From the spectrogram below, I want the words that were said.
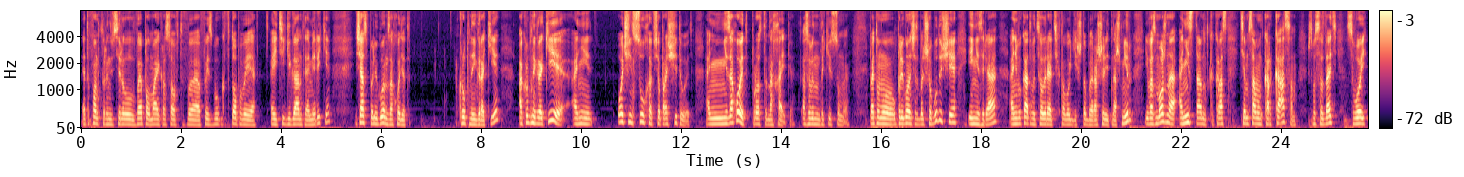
это фонд, который инвестировал в Apple, Microsoft, в Facebook, в топовые IT-гиганты Америки. И сейчас в Polygon заходят крупные игроки, а крупные игроки, они очень сухо все просчитывают. Они не заходят просто на хайпе, особенно на такие суммы. Поэтому у полигона сейчас большое будущее, и не зря. Они выкатывают целый ряд технологий, чтобы расширить наш мир, и, возможно, они станут как раз тем самым каркасом, чтобы создать свой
